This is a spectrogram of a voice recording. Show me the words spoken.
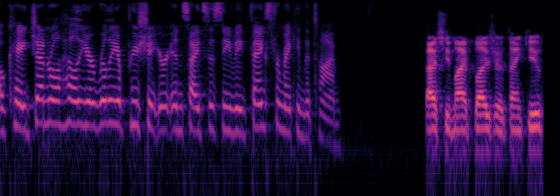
Okay, General Hillier, really appreciate your insights this evening. Thanks for making the time. Actually, my pleasure. Thank you.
